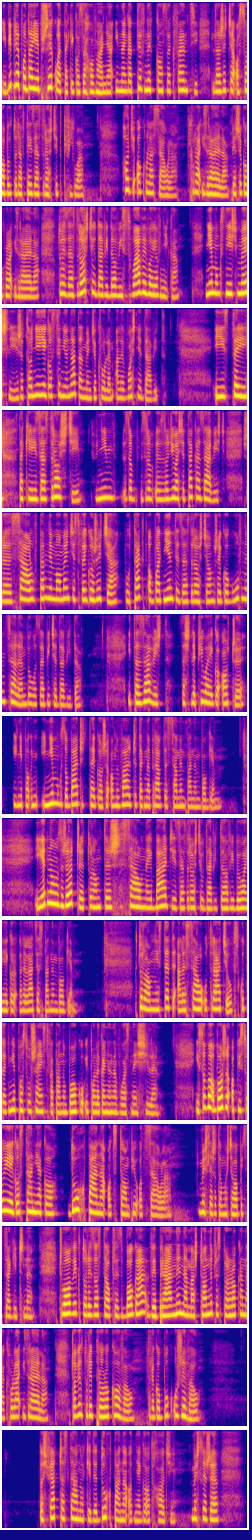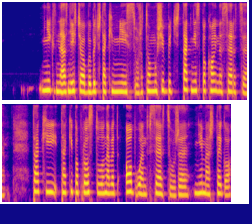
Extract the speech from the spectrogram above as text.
I Biblia podaje przykład takiego zachowania i negatywnych konsekwencji dla życia osoby, która w tej zazdrości tkwiła. Chodzi o króla Saula, króla Izraela, pierwszego króla Izraela, który zazdrościł Dawidowi sławy wojownika. Nie mógł znieść myśli, że to nie jego syn Jonatan będzie królem, ale właśnie Dawid. I z tej takiej zazdrości w nim zrodziła się taka zawiść, że Saul w pewnym momencie swojego życia był tak obładnięty zazdrością, że jego głównym celem było zabicie Dawida. I ta zawiść zaślepiła jego oczy i nie, i nie mógł zobaczyć tego, że on walczy tak naprawdę z samym Panem Bogiem. I jedną z rzeczy, którą też Saul najbardziej zazdrościł Dawidowi, była jego relacja z Panem Bogiem, którą niestety ale Saul utracił wskutek nieposłuszeństwa Panu Bogu i polegania na własnej sile. I Słowo Boże opisuje jego stan jako duch Pana odstąpił od Saula. Myślę, że to musiało być tragiczne. Człowiek, który został przez Boga wybrany, namaszczony przez proroka na króla Izraela. Człowiek, który prorokował, którego Bóg używał. Doświadcza stanu, kiedy duch Pana od niego odchodzi. Myślę, że nikt z nas nie chciałby być w takim miejscu, że to musi być tak niespokojne serce, taki, taki po prostu nawet obłęd w sercu, że nie masz tego,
